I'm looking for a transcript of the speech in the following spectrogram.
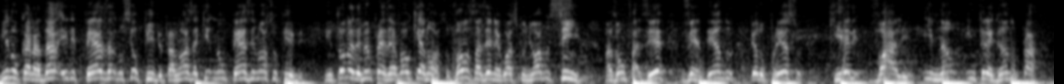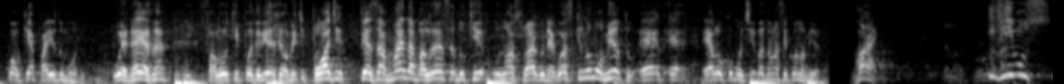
E no Canadá ele pesa no seu PIB. Para nós aqui não pesa em nosso PIB. Então nós devemos preservar o que é nosso. Vamos fazer negócio com o nióbio? Sim. Mas vamos fazer vendendo pelo preço que ele vale e não entregando para qualquer país do mundo. O Enéas, né, falou que poderia, realmente pode pesar mais na balança do que o nosso agronegócio, que no momento é, é, é a locomotiva da nossa economia. Roraima. E vimos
